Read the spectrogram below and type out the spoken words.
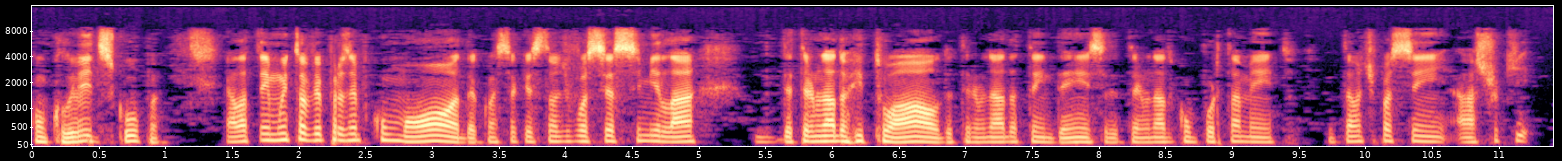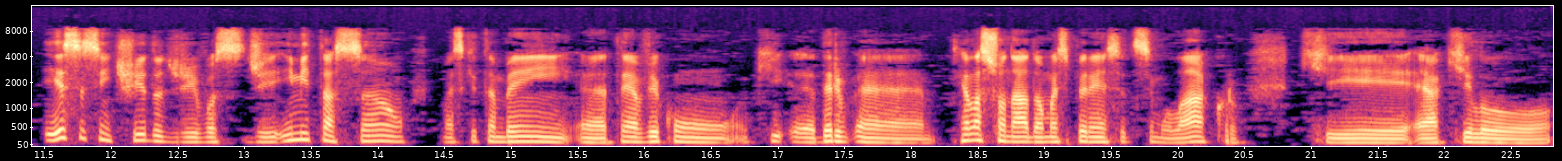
concluir, desculpa, ela tem muito a ver, por exemplo, com moda, com essa questão de você assimilar determinado ritual, determinada tendência, determinado comportamento. Então, tipo assim, acho que esse sentido de, de imitação, mas que também é, tem a ver com que é, é, relacionado a uma experiência de simulacro que é aquilo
